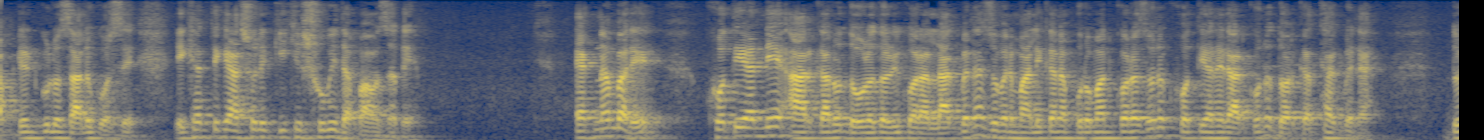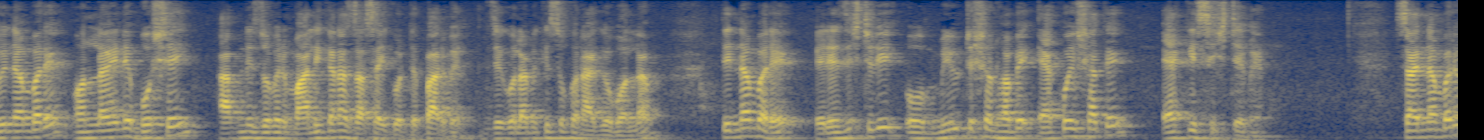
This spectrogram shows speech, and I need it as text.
আপডেটগুলো চালু করছে, এখান থেকে আসলে কি কি সুবিধা পাওয়া যাবে? এক নম্বরে, খতিয়ান নিয়ে আর কারও দৌড়াদৌড়ি করা লাগবে না, জমির মালিকানা প্রমাণ করার জন্য খতিয়ানের আর কোনো দরকার থাকবে না। দুই নম্বরে, অনলাইনে বসেই আপনি জমির মালিকানা যাচাই করতে পারবেন, যেগুলো আমি কিছুক্ষণ আগে বললাম। তিন নম্বরে রেজিস্ট্রি ও মিউটেশন হবে একই সাথে একই সিস্টেমে চার নম্বরে,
